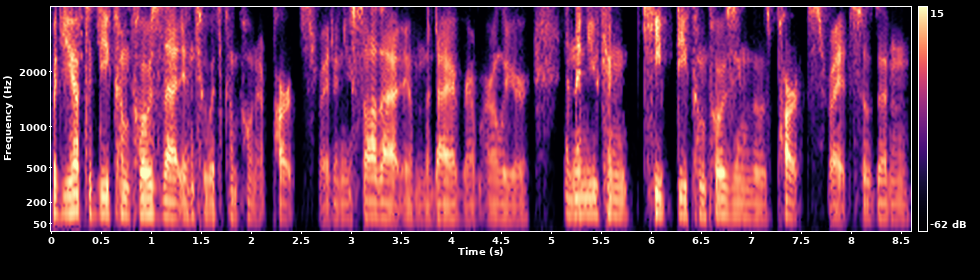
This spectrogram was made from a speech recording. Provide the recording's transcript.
But you have to decompose that into its component parts, right? And you saw that in the diagram earlier. And then you can keep decomposing those parts, right? So then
